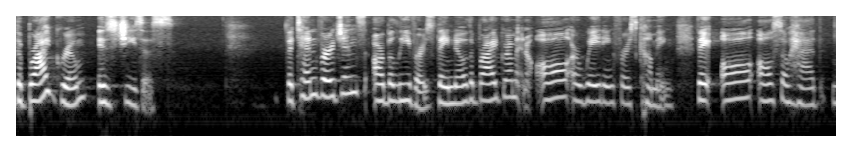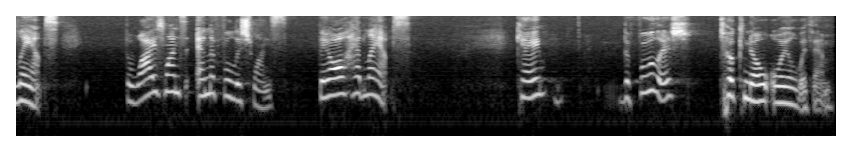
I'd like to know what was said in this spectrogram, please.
the bridegroom is Jesus. The ten virgins are believers. They know the bridegroom and all are waiting for his coming. They all also had lamps the wise ones and the foolish ones. They all had lamps. Okay? The foolish took no oil with them.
